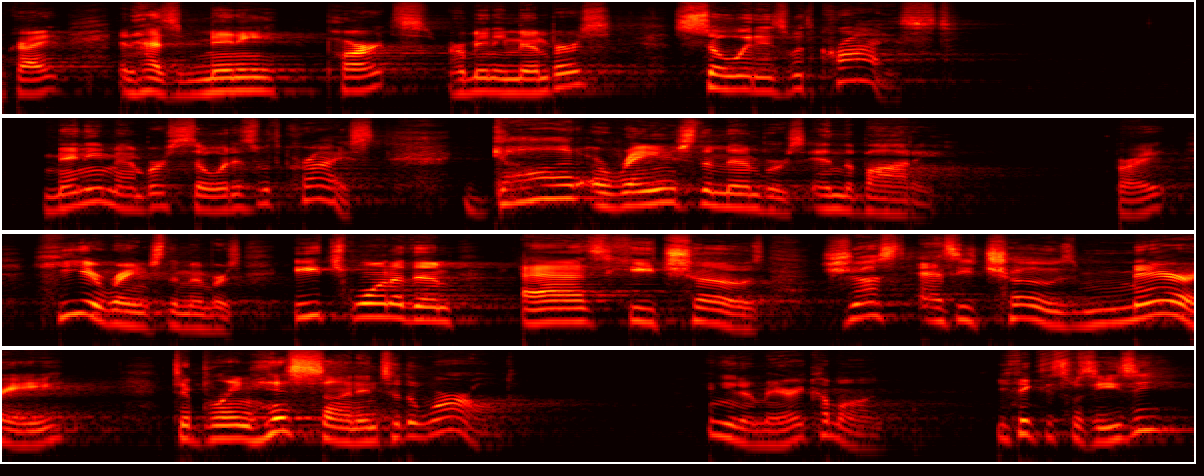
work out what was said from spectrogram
okay, and has many parts or many members, so it is with Christ. Many members, so it is with Christ. God arranged the members in the body right? He arranged the members, each one of them as he chose, just as he chose Mary to bring his son into the world. And you know, Mary, come on. You think this was easy?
